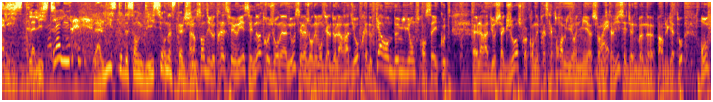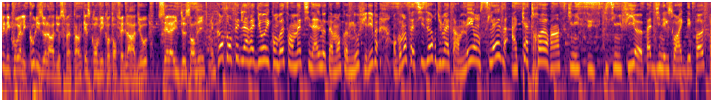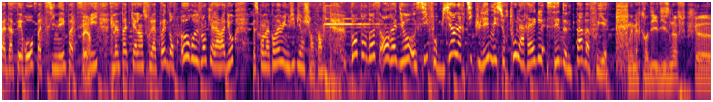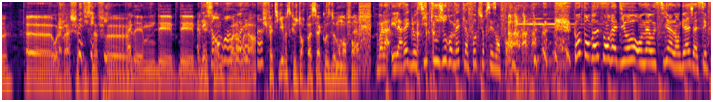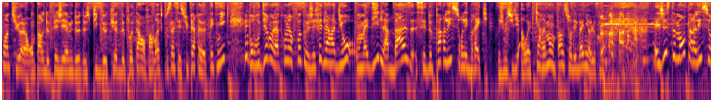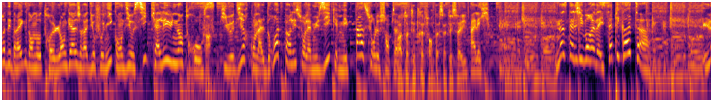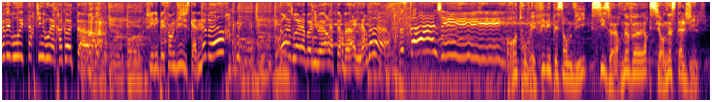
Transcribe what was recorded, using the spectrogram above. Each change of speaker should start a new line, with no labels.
La liste. La liste.
La liste.
La liste de Sandy sur Nostalgie.
Alors Sandy, le 13 février, c'est notre journée à nous, c'est la journée mondiale de la radio. Près de 42 millions de Français écoutent euh, la radio chaque jour. Je crois qu'on est presque à 3 millions et demi euh, sur
Ouais.
Nostalgie, c'est déjà une bonne euh, part du gâteau. On vous fait découvrir les coulisses de la radio ce matin. Qu'est-ce qu'on vit quand on fait de la radio? C'est la liste de Sandy.
Quand on fait de la radio et qu'on bosse en matinale, notamment comme nous, Philippe, on commence à 6h du matin, mais on se lève à 4h, hein, ce, qui, ni- ce qui signifie euh, pas de dîner le soir avec des potes, pas d'apéro, pas de ciné, pas de série, même pas de câlin sous la couette. Donc heureusement qu'il y a la radio, parce qu'on a quand même une vie bien chante. hein. Quand on bosse en radio aussi, il faut bien articuler, mais surtout la règle, c'est de ne pas bafouiller.
On est mercredi 19. Euh, euh, oh la vache, 19 euh, des, des, des-
décembre, hein,
voilà,
ouais.
voilà. Je suis fatigué parce que je dors passer à cause de mon enfant.
Voilà, et la règle aussi, toujours remettre la faute sur ses enfants. Quand on radio, on a aussi un langage assez pointu. Alors on parle de PGM2, de speak, de cut, de potard, enfin bref, tout ça c'est super euh, technique. Pour vous dire, moi la première fois que j'ai fait de la radio, on m'a dit la base c'est de parler sur les breaks. Et je me suis dit, ah ouais, carrément on parle sur des bagnoles. quoi. Et justement, parler sur des breaks dans notre langage radiophonique, on dit aussi caler une intro.
Ah.
Ce qui veut dire qu'on a le droit de parler sur la musique, mais pas sur le chanteur.
Ah toi t'es très forte à ça, t'essayes?
Allez. Nostalgie bon réveil, ça picote? Levez-vous et tartinez-vous la cracotte. Philippe et Sandy jusqu'à 9h Dans la joie, la bonne humeur, la ferveur et l'air d'honneur.
Retrouvez Philippe et Sandy, 6h, 9h sur Nostalgie.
